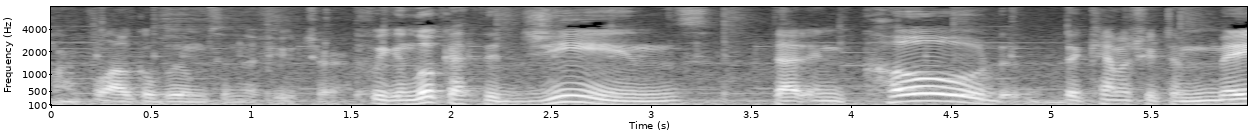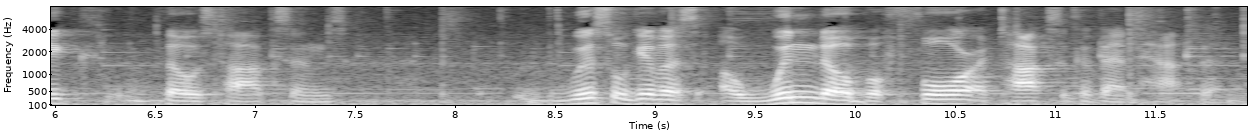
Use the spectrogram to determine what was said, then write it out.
harmful algal blooms in the future. If we can look at the genes that encode the chemistry to make those toxins, this will give us a window before a toxic event happens.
